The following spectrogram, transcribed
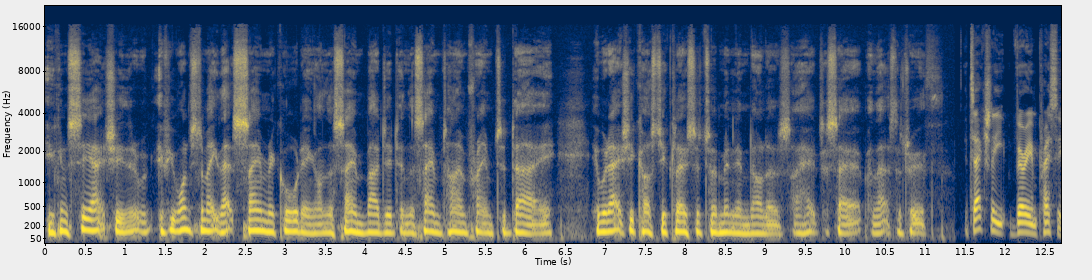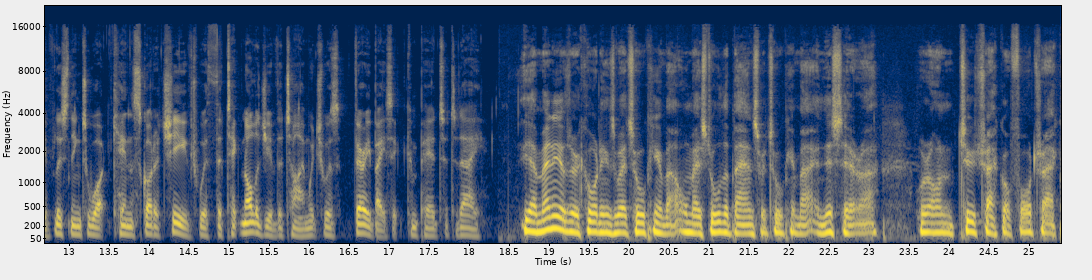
you can see actually that if you wanted to make that same recording on the same budget in the same time frame today, it would actually cost you closer to a million dollars. I hate to say it, but that's the truth. It's actually very impressive listening to what Ken Scott achieved with the technology of the time, which was very basic compared to today. Yeah, many of the recordings we're talking about, almost all the bands we're talking about in this era, were on two track or four track.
